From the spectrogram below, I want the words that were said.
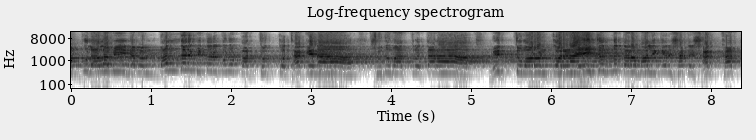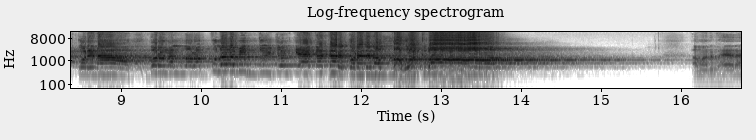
রব্বুল আলামিন এবং বান্দার ভিতরে কোনো পার্থক্য থাকে না। শুধুমাত্র তারা মৃত্যুবরণ করে না এই জন্য তারা মালিকের সাথে সাক্ষাৎ করে না। বরং আল্লাহ রব্বুল আলামিন দুইজনকে একাকার করে দেন। আল্লাহু আকবার! আমার ভাইয়েরা,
